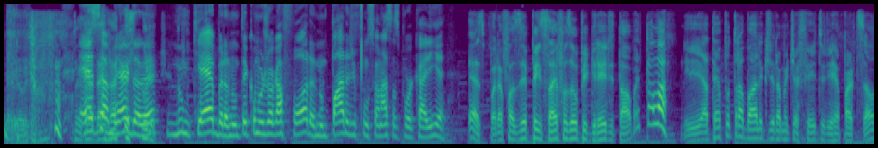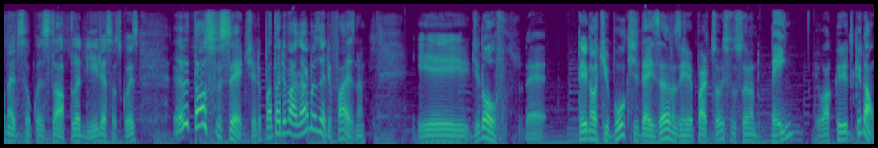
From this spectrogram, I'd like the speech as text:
Essa é a merda, né? Não quebra, não tem como jogar fora, não para de funcionar essas porcaria. É, você pode fazer, pensar e fazer upgrade e tal, mas tá lá. E até pro trabalho que geralmente é feito de repartição, né? De são coisas, sei lá, planilha, essas coisas. Ele tá o suficiente. Ele pode estar tá devagar, mas ele faz, né? E, de novo, né? Tem notebooks de 10 anos em repartições funcionando bem, eu acredito que não.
